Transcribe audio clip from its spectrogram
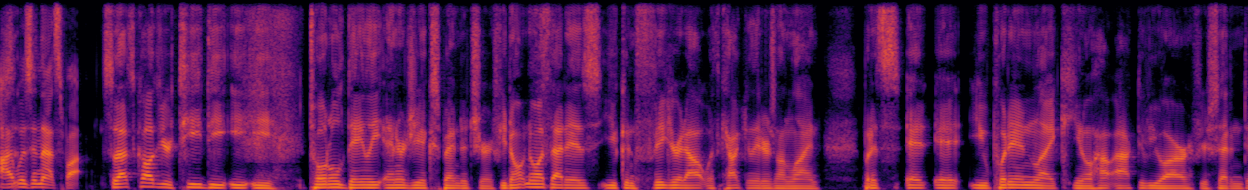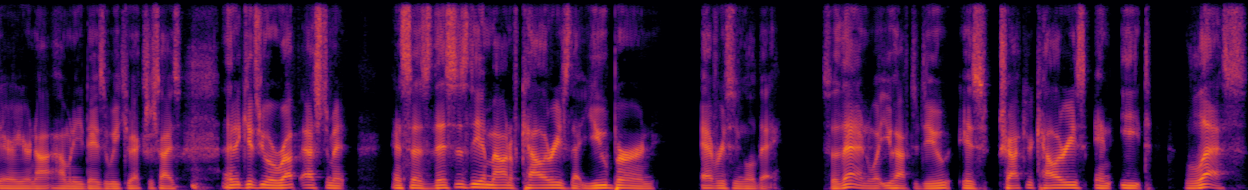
I was in that spot. So that's called your TDEE, total daily energy expenditure. If you don't know what that is, you can figure it out with calculators online. But it's it it you put in like, you know, how active you are, if you're sedentary or not, how many days a week you exercise. And it gives you a rough estimate and says this is the amount of calories that you burn every single day. So then what you have to do is track your calories and eat less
